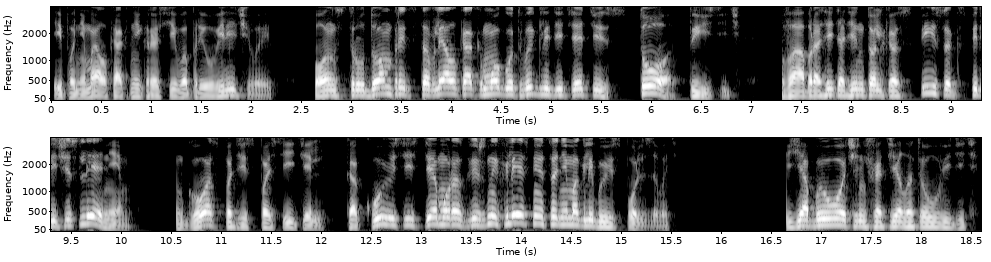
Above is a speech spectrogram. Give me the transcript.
и понимал, как некрасиво преувеличивает. Он с трудом представлял, как могут выглядеть эти сто тысяч. Вообразить один только список с перечислением. Господи Спаситель, Какую систему раздвижных лестниц они могли бы использовать? «Я бы очень хотел это увидеть»,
